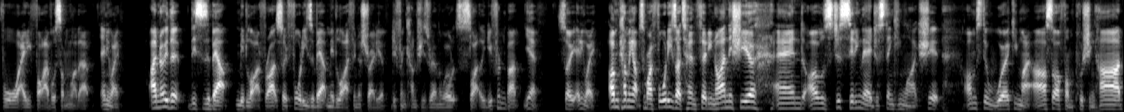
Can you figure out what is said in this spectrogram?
84, 85 or something like that. Anyway, I know that this is about midlife, right? So 40 is about midlife in Australia. Different countries around the world, it's slightly different, but yeah. So anyway, I'm coming up to my 40s. I turned 39 this year, and I was just sitting there just thinking like, shit, I'm still working my ass off. I'm pushing hard.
